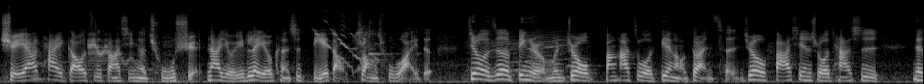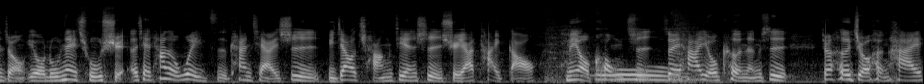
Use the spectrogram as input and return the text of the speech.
血压太高自发性的出血，那有一类有可能是跌倒撞出来的。结果这个病人，我们就帮他做电脑断层，就发现说他是那种有颅内出血，而且他的位置看起来是比较常见，是血压太高没有控制，所以他有可能是就喝酒很嗨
